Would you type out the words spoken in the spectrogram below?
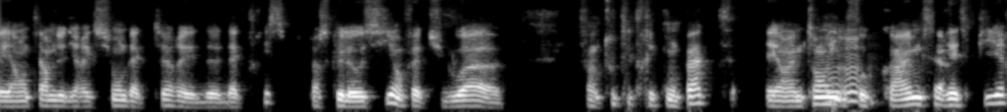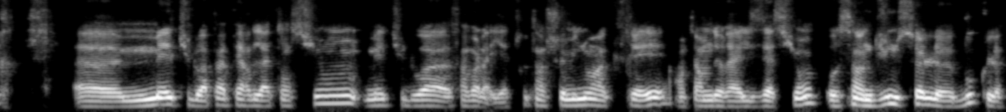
et en termes de direction d'acteurs et d'actrices, parce que là aussi, en fait, tu dois, enfin, tout est très compact, et en même temps, il faut quand même que ça respire, euh, mais tu dois pas perdre l'attention, mais tu dois, enfin voilà, il y a tout un cheminement à créer en termes de réalisation au sein d'une seule boucle.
